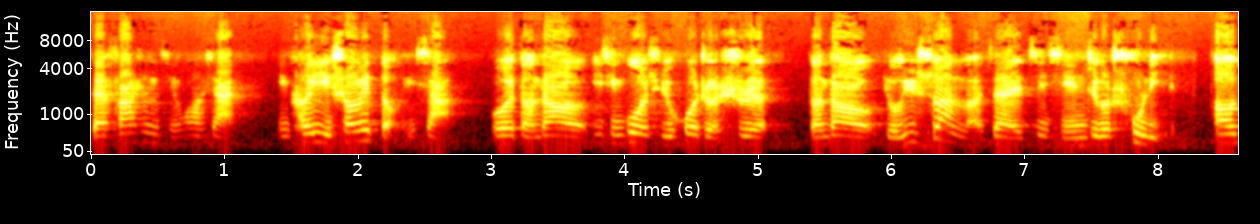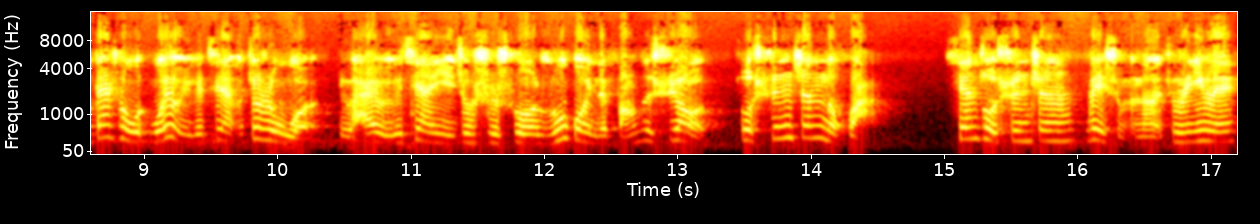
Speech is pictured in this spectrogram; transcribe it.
在发生的情况下，你可以稍微等一下。我等到疫情过去，或者是等到有预算了再进行这个处理。呃，但是我我有一个建，就是我有还有一个建议，就是说，如果你的房子需要做熏蒸的话，先做熏蒸。为什么呢？就是因为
